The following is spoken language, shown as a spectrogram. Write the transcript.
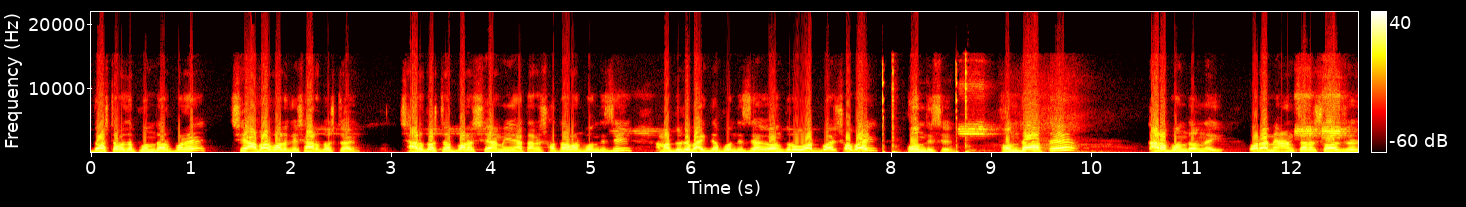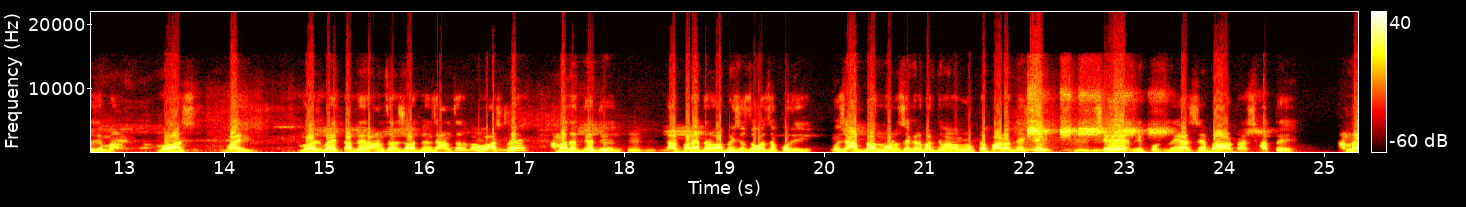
দশটা বাজে ফোন দেওয়ার পরে সে আবার বলে কি সাড়ে দশটায়? সাড়ে দশটার পরে সে আমি তারা সতেরো বার ফোন দিছি আমার দুটো বাইক দিয়ে ফোন দিছে ওয়ার্ড বয় সবাই ফোন দিছে। ফোন দেওয়াতে কারও ফোন দেওয়া নাই। পরে আমি আনসারের সহযোগী মহাস ভাই মহেশ ভাই তাদের আনসারের সহযোগী আনসার করব আসলে আমাদের দিয়ে দিন। তারপরে এদের অফিসে যোগাযোগ করি। বলছে আপ ডাউন মোটরসাইকেল পার্টি আমার লোকটা পাড়া দেয় সেই। সে রিপোর্ট নিয়ে আসে বারোটার সাথে। আমরা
